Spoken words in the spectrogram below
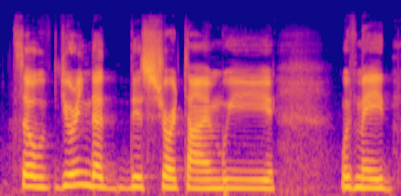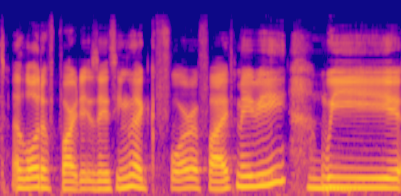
so during that this short time, we we've made a lot of parties. I think like four or five maybe. Mm. we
